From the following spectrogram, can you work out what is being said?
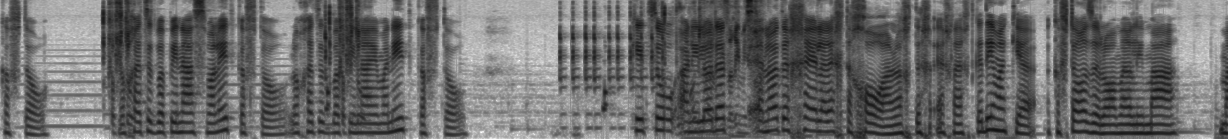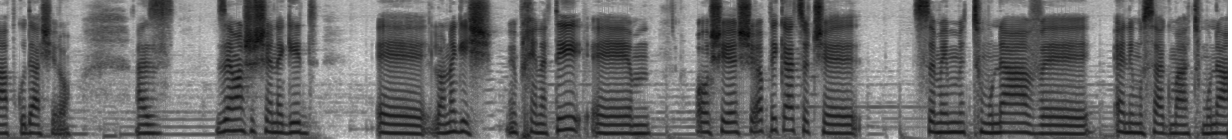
כפתור. לוחצת בפינה השמאלית, כפתור. לוחצת בפינה. הימנית, כפתור. קיצור, אני לא יודעת. אני לא יודעת איך ללכת אחורה, אני לא יודעת איך- ללכת קדימה, כי הכפתור הזה לא אומר לי מה, מה הפקודה שלו. אז זה משהו שנגיד, אה, לא נגיש מבחינתי, אה, או שיש אפליקציות ששמים תמונה ואין לי מושג מה התמונה,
